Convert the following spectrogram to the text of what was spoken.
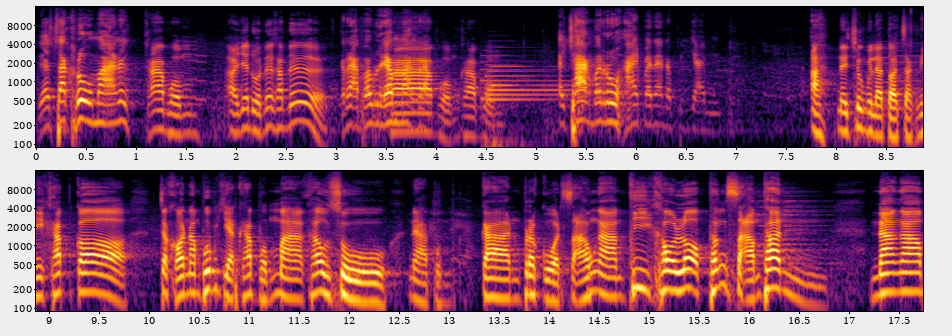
เดี๋ยวสักครู่มาเลยครับผมอ่าอย่าด่วนเด้อครับเด้อกราบพระเรียมมาคครัรับบผมครับผม ไอ้ช่างไม่รู้หายไปไหนนะพี่ใหญ่มึง อะในช่วงเวลาต่อจากนี้ครับก็จะขอนำผู้มีเกียรติครับ ผมมาเข้าสู่นะผม การประกวดสาวงามที่เข้ารอบทั้ง 3 ท่าน นางงาม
